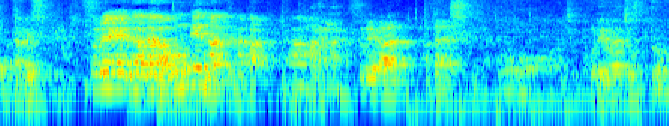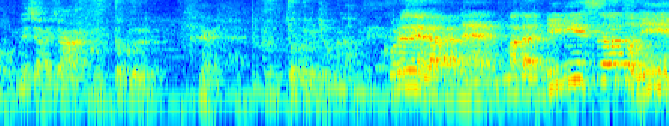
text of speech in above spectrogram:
新しく。それがだから音源になってなかった。から、はいはい。それが新しくおーちょこれはちょっとめちゃめちゃグッとくる、グッとくる曲なんで。これねだからねまたリリース後に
